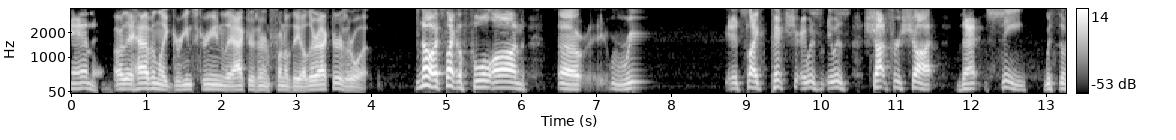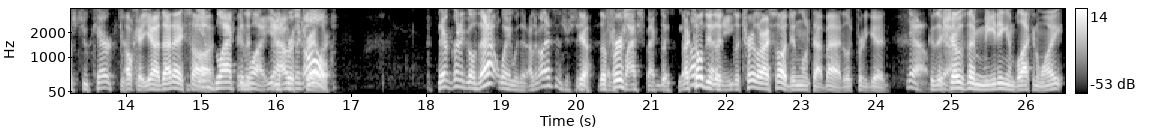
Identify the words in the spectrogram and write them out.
canon. Are they having like green screen? and The actors are in front of the other actors, or what? No, it's like a full on. Uh, re- it's like picture. It was it was shot for shot that scene with those two characters. Okay, yeah, that I saw in black in and the- white. Yeah, the I was like, trailer. oh, they're going to go that way with it. I was like, oh, that's interesting. Yeah, the Like first. flashback. the-. I Oh, told you neat. the trailer I saw didn't look that bad. It looked pretty good yeah, because it yeah. shows them meeting in black and white,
